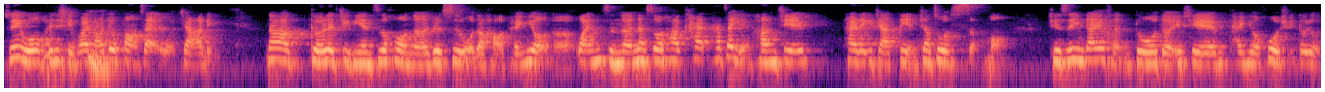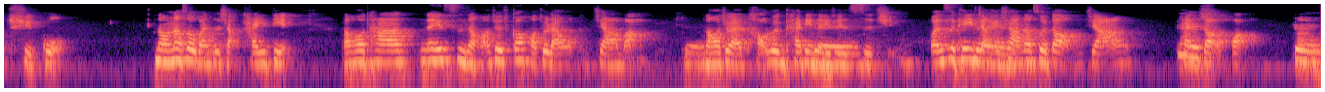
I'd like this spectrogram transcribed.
所以我很喜欢，然后就放在我家里。那隔了几年之后呢，就是我的好朋友呢，丸子呢，那时候他开他在永康街开了一家店，叫做什么？其实应该很多的一些朋友或许都有去过。那我那时候丸子想开店，然后他那一次呢，好像就刚好就来我们家嘛，对，然后就来讨论开店的一些事情。丸子可以讲一下那时候到我们家看到画。对，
